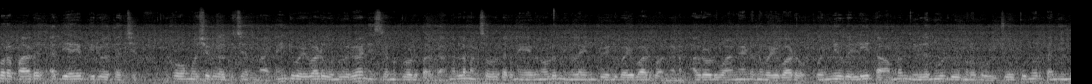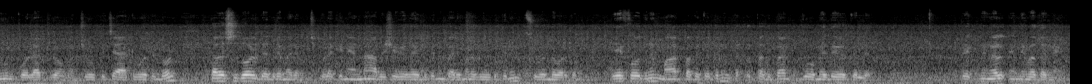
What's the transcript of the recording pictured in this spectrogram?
പുറപ്പാട് അധ്യായം ഇരുപത്തഞ്ച്. ഹോമോശോട് കൽപ്പിച്ചെന്നാൽ എനിക്ക് വഴിപാട് കൊണ്ടുവരുവാൻ ഇസ്ലാമക്കളോട് പറയാം നല്ല മനസ്സോട് തരുന്ന ഏവനോടും നിങ്ങൾ എനിക്ക് വേണ്ടി വഴിപാട് വാങ്ങണം. അവരോട് വാങ്ങേണ്ടുന്ന വഴിപാടോ? പൊന്നു വെള്ളി താമ്രം നീളനൂൽ ധൂമ്രനൂൽ ചുവപ്പുനൂൽ കഞ്ഞിനൂൽ കോലാട്ട് രോമം ചുവപ്പിച്ച ആറ്റുപോറ്റുമ്പോൾ തവശുതോൾ ഗദ്രമരം വിളക്കിന് എണ്ണ അഭിഷേക തൈലത്തിനും പരിമള രൂപത്തിനും സുഗന്ധവർഗം ഏഫോദിനും മാർ പതക്കത്തിനും പതിപ്പാൻ ഗോമേതകക്കല്ല് രത്നങ്ങൾ എന്നിവ തന്നെ.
